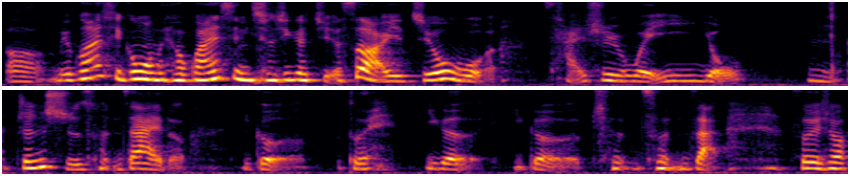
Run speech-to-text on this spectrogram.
呃，没关系，跟我没有关系，你只是一个角色而已。只有我才是唯一有嗯真实存在的一个对一个一个存存在。所以说，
